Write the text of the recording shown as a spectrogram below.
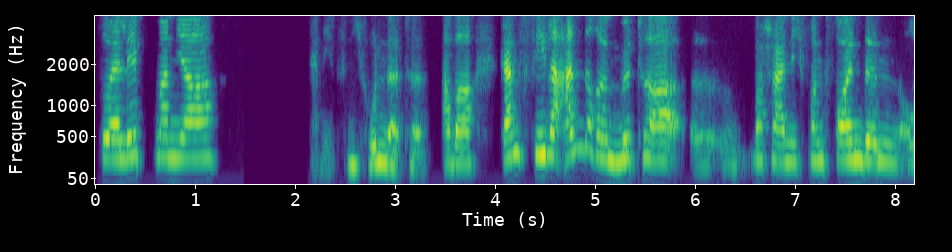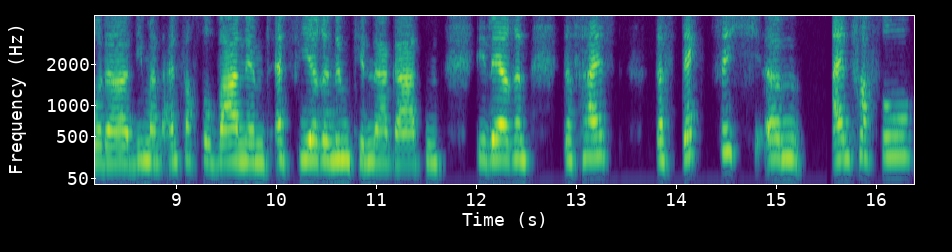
so erlebt man ja ja jetzt nicht hunderte, aber ganz viele andere Mütter, äh, wahrscheinlich von Freundinnen oder die man einfach so wahrnimmt, Erzieherin im Kindergarten, die Lehrerin. Das heißt, das deckt sich ähm, einfach so,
